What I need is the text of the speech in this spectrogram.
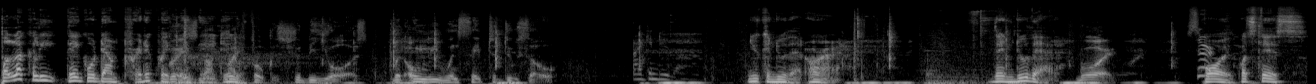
But luckily, they go down pretty quickly. is They not do. my focus should be yours, but only when safe to do so. I can do that. You can do that. All right. Then do that. Boy, Sir, Boy, what's this?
